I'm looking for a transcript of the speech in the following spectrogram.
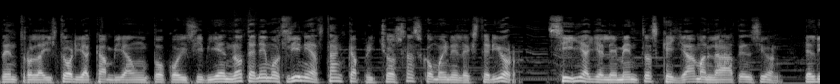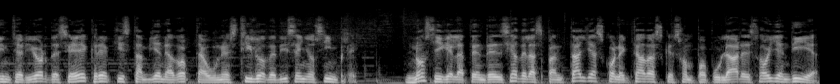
Dentro la historia cambia un poco y si bien no tenemos líneas tan caprichosas como en el exterior, sí hay elementos que llaman la atención. El interior de CX también adopta un estilo de diseño simple. No sigue la tendencia de las pantallas conectadas que son populares hoy en día.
